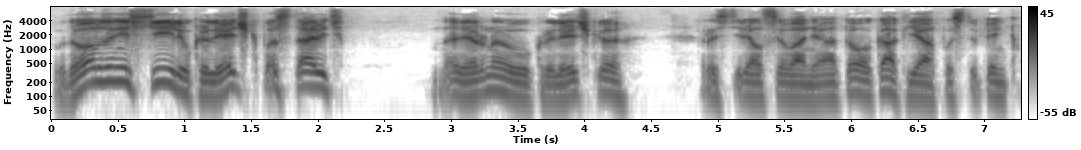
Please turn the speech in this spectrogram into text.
"В дом занести или у крылечка поставить?" "Наверное, у крылечка", растерялся Ваня, "а то как я по ступенькам?"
